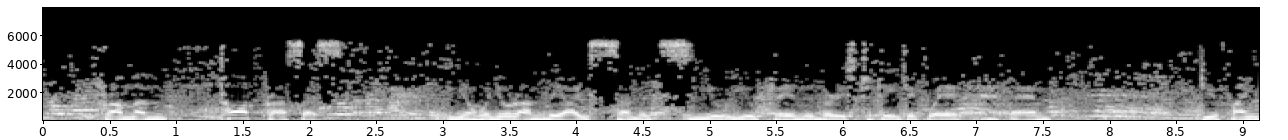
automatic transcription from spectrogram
from a thought process, you know, when you're on the ice and it's you you play in a very strategic way. Um, do you find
